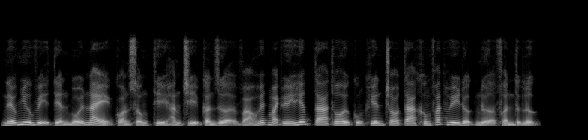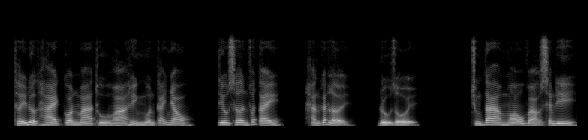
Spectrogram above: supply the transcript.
Nếu như vị tiền bối này còn sống thì hắn chỉ cần dựa vào huyết mạch uy hiếp ta thôi cũng khiến cho ta không phát huy được nửa phần thực lực. Thấy được hai con ma thú hóa hình muốn cãi nhau, tiêu sơn phất tay, hắn gắt lời, đủ rồi. Chúng ta mau vào xem đi.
